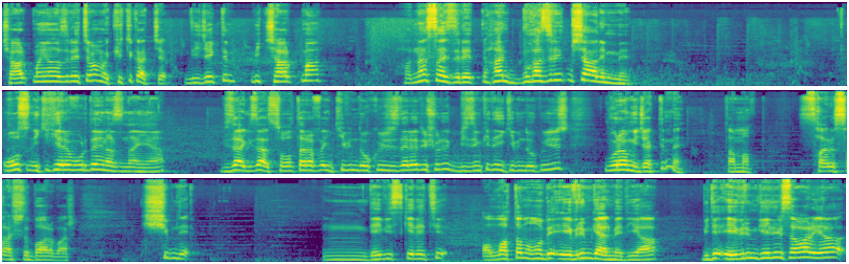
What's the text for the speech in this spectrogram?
Çarpmayı hazır edeceğim ama kütük atacak. Diyecektim bir çarpma. Ha, nasıl hazır etmi? Hani bu hazır etmiş halim mi? Olsun iki kere vurdu en azından ya. Güzel güzel. Sol tarafa 2900'lere düşürdük. Bizimki de 2900 vuramayacak değil mi? Tamam. Sarı saçlı barbar. Şimdi hmm, dev iskeleti Allah'tan ona bir evrim gelmedi ya. Bir de evrim gelirse var ya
